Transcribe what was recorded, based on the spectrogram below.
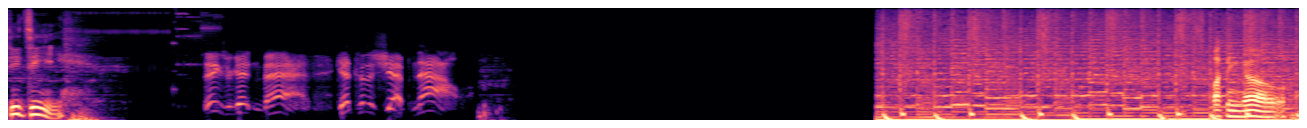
GG. Things are getting bad. Get to the ship now. Let's fucking go.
